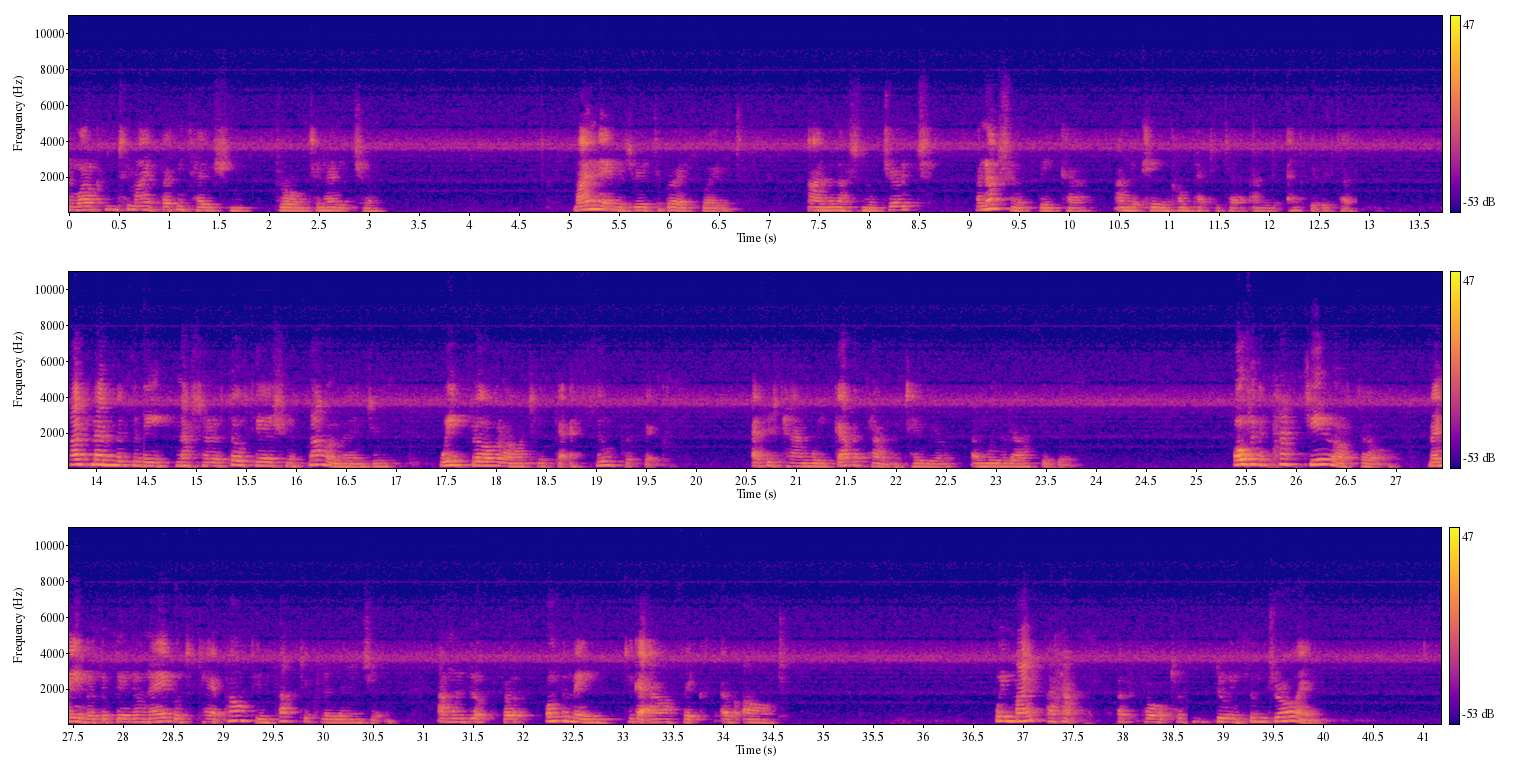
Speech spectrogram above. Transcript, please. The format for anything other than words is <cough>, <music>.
and welcome to my presentation Drawn to Nature. My name is Rita Braithwaite. I'm a national judge, a national speaker and a keen competitor and exhibitor. As members of the National Association of Flower Arrangers, we floral artists get a super fix every time we gather plant material and wield our scissors. Over the past year or so, many of us have been unable to take part in practical arranging and we've looked for other means to get our fix of art. We might perhaps have thought of doing some drawing,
